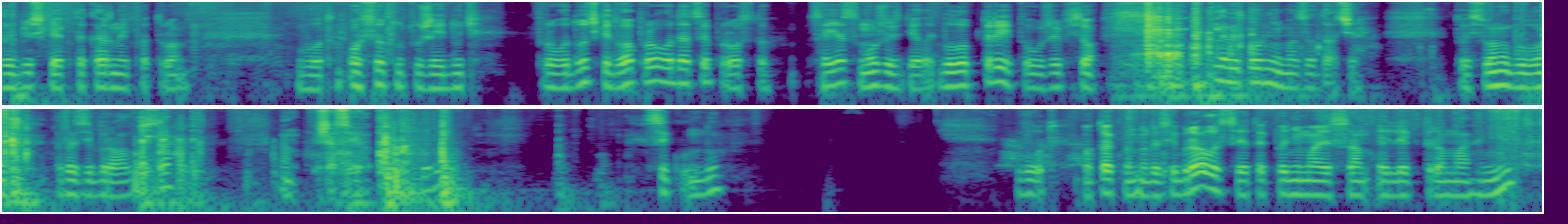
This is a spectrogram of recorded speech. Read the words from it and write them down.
забільшки як токарний патрон. Вот. Ось тут уже йдуть проводочки. Два провода це просто. Це я зможу зробити. Було б три, то вже все. Невиполнима задача. Тобто воно було розібралося. Зараз я його розберу. Секунду. Вот, отак воно розібралося. Я так розумію, сам електромагніт.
